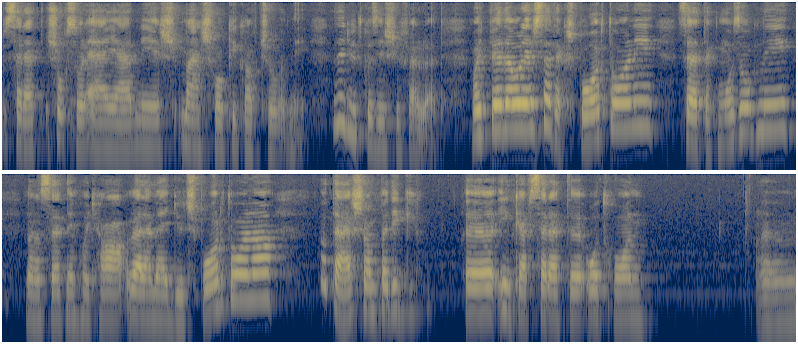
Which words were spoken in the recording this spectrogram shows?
szeret sokszor eljárni és máshol kikapcsolódni. Ez egy ütközési felület. Vagy például én szeretek sportolni, szeretek mozogni, nagyon szeretném, hogyha velem együtt sportolna, a társam pedig ö, inkább szeret otthon ö,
